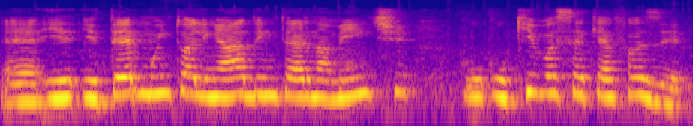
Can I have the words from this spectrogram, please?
é, e, e, ter muito alinhado internamente o, o que você quer fazer.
